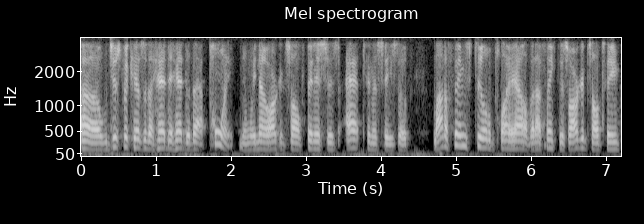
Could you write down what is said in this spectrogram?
uh, just because of the head-to-head to that point. And we know Arkansas finishes at Tennessee, so a lot of things still to play out. But I think this Arkansas team.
